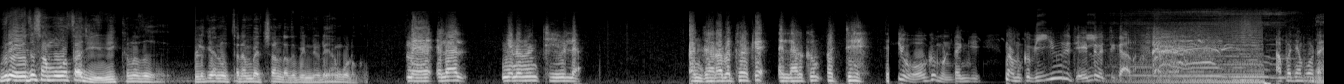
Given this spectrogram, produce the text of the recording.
ഇവരേത് സമൂഹത്താ ജീവിക്കുന്നത്? വിളിക്കാൻ ഉത്തരം വെച്ചത് പിന്നീട് ഞാൻ കൊടുക്കും. മേലാൽ ഇങ്ങനൊന്നും ചെയ്യില്ല അഞ്ചാറബത്തൊക്കെ എല്ലാവർക്കും പറ്റേ. യോഗമുണ്ടെങ്കിൽ നമുക്ക് വിയൂര് ജയിലിൽ വെച്ച് കാണാം. അപ്പൊ ഞാൻ പോട്ടെ.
